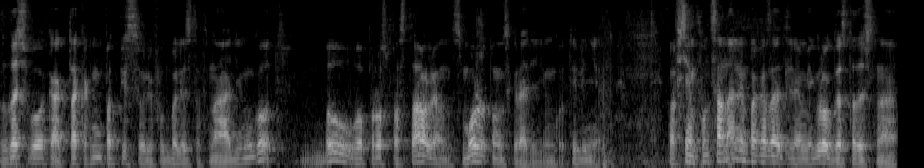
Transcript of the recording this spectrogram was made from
Задача была как? Так как мы подписывали футболистов на один год, был вопрос поставлен, сможет он сыграть один год или нет. По всем функциональным показателям игрок достаточно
